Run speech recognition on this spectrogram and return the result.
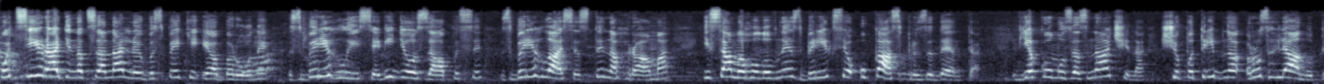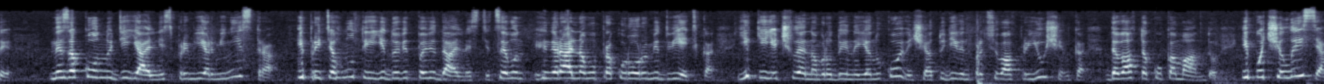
по цій Раді національної безпеки і оборони зберіглися відеозаписи, зберіглася стенограма, і саме головне зберігся указ президента, в якому зазначено, що потрібно розглянути незаконну діяльність прем'єр-міністра і притягнути її до відповідальності. Це вон генеральному прокурору Медведька, який є членом родини Януковича, а тоді він працював при Ющенка, давав таку команду. І почалися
